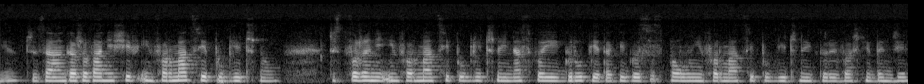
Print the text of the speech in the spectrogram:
nie? Czy zaangażowanie się w informację publiczną, czy stworzenie informacji publicznej na swojej grupie, takiego zespołu informacji publicznej, który właśnie będzie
